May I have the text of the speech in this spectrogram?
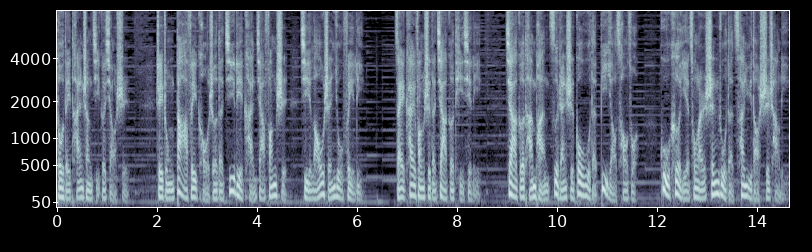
都得谈上几个小时。这种大费口舌的激烈砍价方式，既劳神又费力。在开放式的价格体系里，价格谈判自然是购物的必要操作，顾客也从而深入地参与到市场里。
